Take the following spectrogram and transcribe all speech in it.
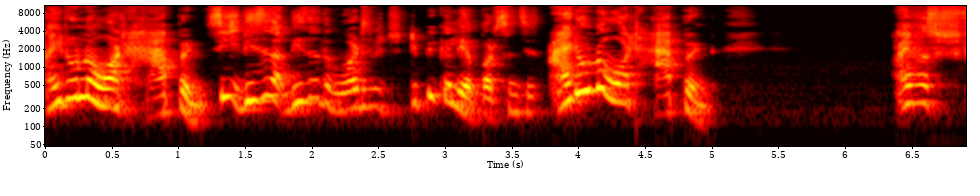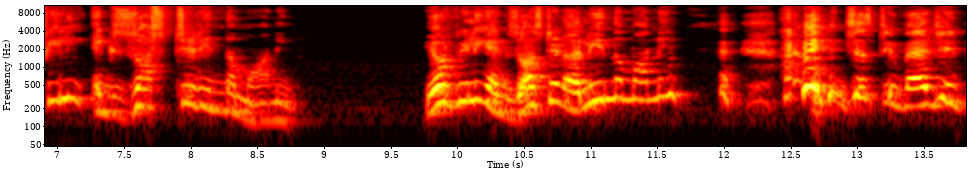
I don't know what happened. See, these are, these are the words which typically a person says, I don't know what happened. I was feeling exhausted in the morning. You're feeling exhausted early in the morning? I mean, just imagine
